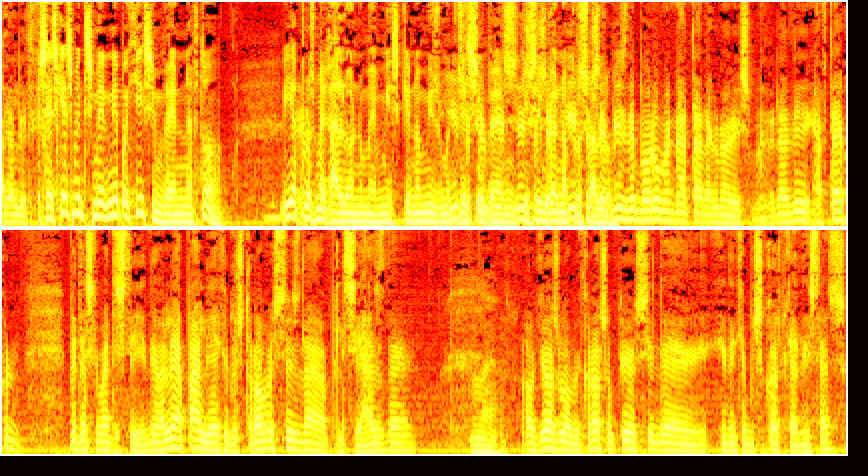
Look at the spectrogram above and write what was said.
διαλύθηκαν. Σε σχέση με τη σημερινή εποχή συμβαίνει αυτό; Ή απλώς μεγαλώνουμε εμείς και νομίζουμε ότι δεν συμβαίνουν και συμβαίνουν απλώς αλλού; Εμείς δεν μπορούμε να τα αναγνωρίσουμε. Δηλαδή αυτά έχουν μετασχηματιστεί. Η νεολαία πάλι έχει τους τρόπους της να πλησιάζεται, ναι. Ο γιος μου ο μικρός, ο οποίος είναι, είναι και μουσικός πιανίστας,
